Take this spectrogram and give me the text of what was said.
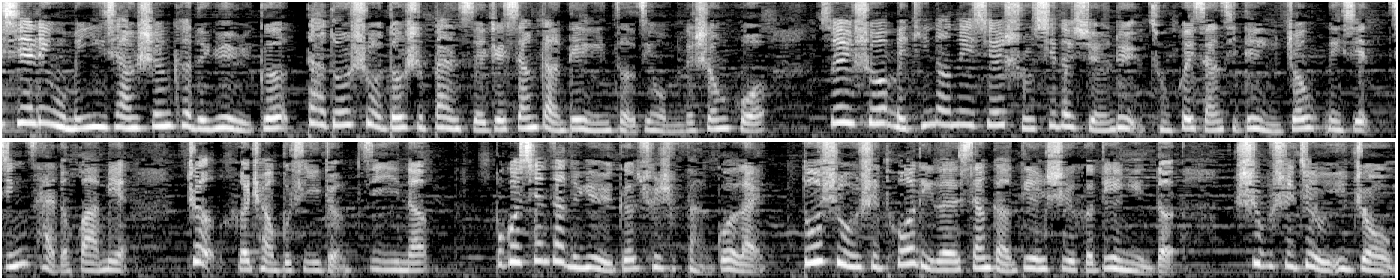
一些令我们印象深刻的粤语歌，大多数都是伴随着香港电影走进我们的生活。所以说，每听到那些熟悉的旋律，总会想起电影中那些精彩的画面。这何尝不是一种记忆呢？不过，现在的粤语歌却是反过来，多数是脱离了香港电视和电影的，是不是就有一种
